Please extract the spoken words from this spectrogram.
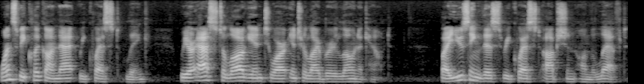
Once we click on that request link, we are asked to log in to our interlibrary loan account. By using this request option on the left,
